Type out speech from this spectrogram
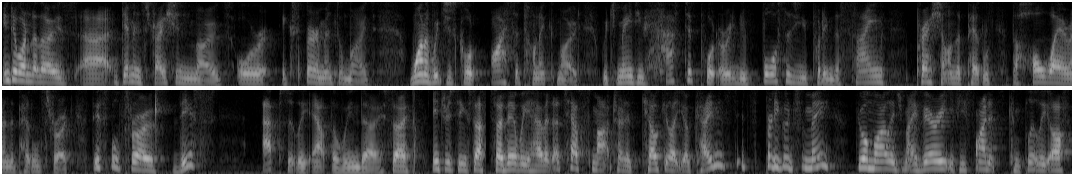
into one of those uh, demonstration modes or experimental modes, one of which is called isotonic mode, which means you have to put, or it enforces you putting the same pressure on the pedals the whole way around the pedal stroke. This will throw this absolutely out the window. So interesting stuff. So there we have it. That's how smart trainers calculate your cadence. It's pretty good for me. Your mileage may vary. If you find it's completely off,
